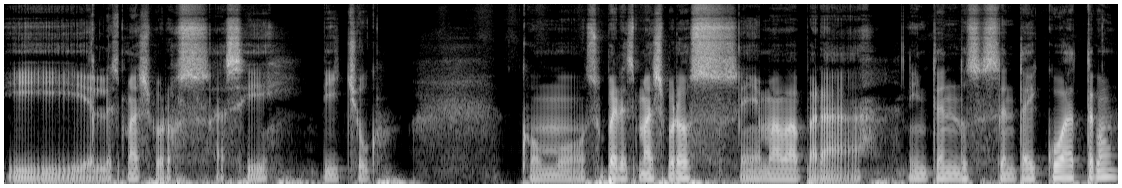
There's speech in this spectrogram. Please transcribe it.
y el Smash Bros. Así dicho, como Super Smash Bros. se llamaba para Nintendo 64.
